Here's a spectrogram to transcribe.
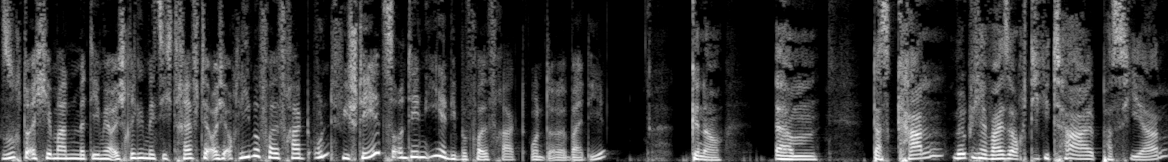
sucht euch jemanden, mit dem ihr euch regelmäßig trefft, der euch auch liebevoll fragt, und wie steht's? Und den ihr liebevoll fragt. Und äh, bei dir? Genau. Ähm, das kann möglicherweise auch digital passieren.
